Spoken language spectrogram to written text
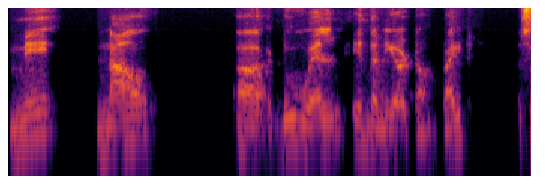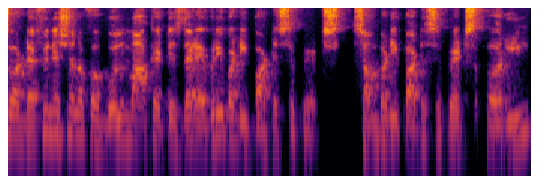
may now uh, do well in the near term right? So a definition of a bull market is that everybody participates. Somebody participates early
